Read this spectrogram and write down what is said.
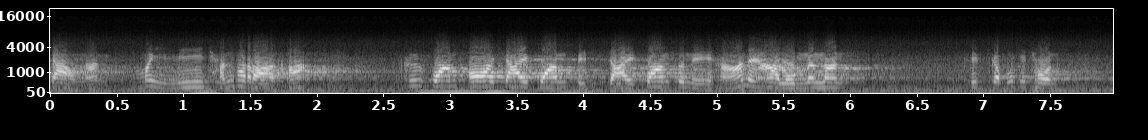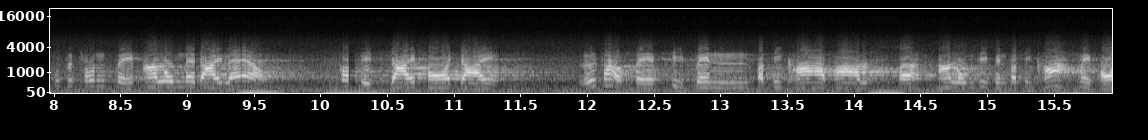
เจ้านั้น ไม่มีฉันทราคะ คือความพอใจความติดใจความเสน่หาในอารมณ์นั้นๆผิดกับปุถุชนปุถุชนเสพอารมณ์ใดๆแล้ว ก็ติดใจพอใจ หรือถ้าเสพที่เป็นปฏิฆาพาอารมณ์ที่เป็นปฏิฆะไม่พอ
